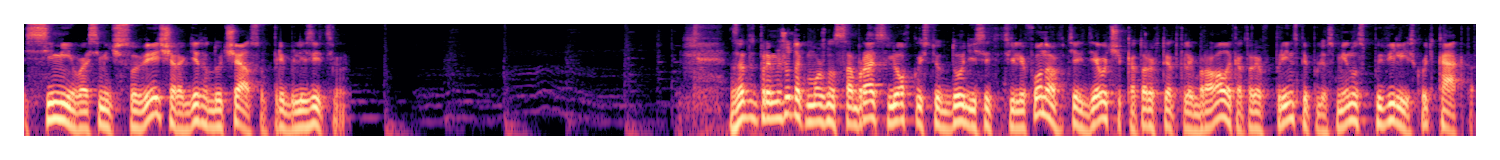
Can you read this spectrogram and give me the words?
с 7-8 часов вечера, где-то до часу приблизительно. За этот промежуток можно собрать с легкостью до 10 телефонов тех девочек, которых ты откалибровал и которые в принципе плюс-минус повелись хоть как-то.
